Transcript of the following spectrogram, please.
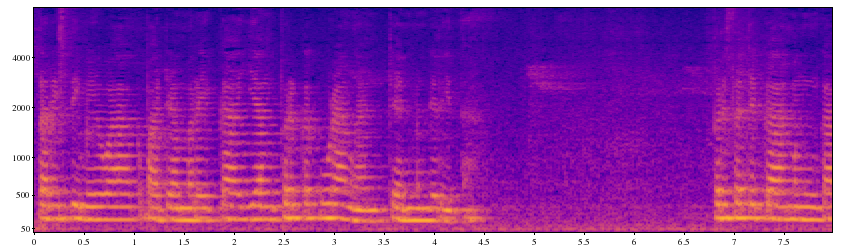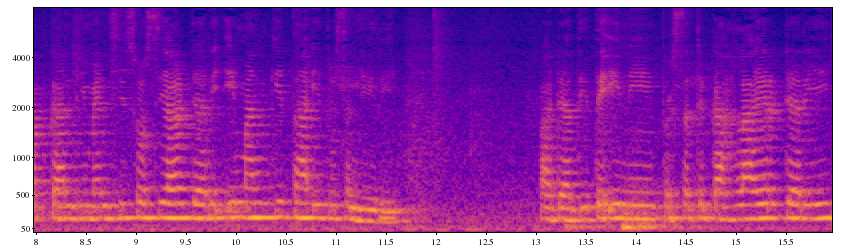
teristimewa kepada mereka yang berkekurangan dan menderita. Bersedekah mengungkapkan dimensi sosial dari iman kita itu sendiri. Pada titik ini, bersedekah lahir dari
